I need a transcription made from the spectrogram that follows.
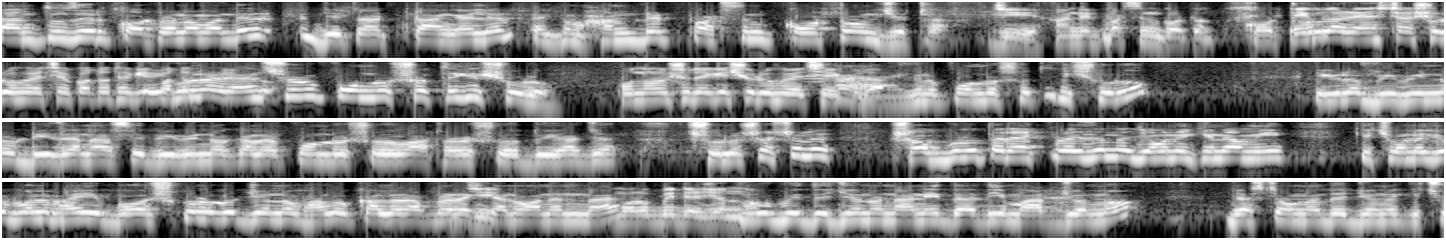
তান্তুজের কটন আমাদের যেটা টাঙ্গাইলের একদম হান্ড্রেড পার্সেন্ট কটন যেটা। জি হান্ড্রেড পার্সেন্ট কটন এগুলো রেঞ্জটা শুরু হয়েছে কত থেকে কত এগুলো রেঞ্জ শুরু পনেরোশো থেকে শুরু। পনেরোশো থেকে শুরু হয়েছে এগুলো হ্যাঁ এগুলো? পনেরোশো থেকে শুরু। এগুলো বিভিন্ন ডিজাইন আছে বিভিন্ন কালার পনেরোশো আঠারোশো দুই হাজার ষোলোশো। আসলে সবগুলো তার এক প্রাইজে না যেমন এখানে আমি কিছু অনেকে বলে ভাই বয়স্ক লোকের জন্য ভালো কালার আপনারা কেন আনেন না? মুরব্বীদের জন্য। মুরব্বীদের জন্য নানি দাদি মার জন্য। জাস্ট ওনাদের জন্য কিছু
